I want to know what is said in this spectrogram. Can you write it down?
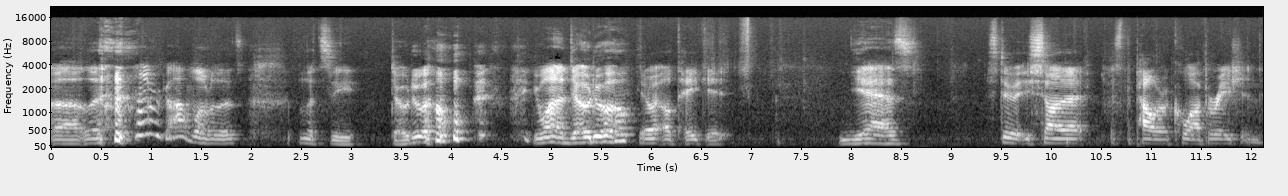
Uh, I forgot one of those. Let's see. Doduo? you want a Doduo? You know what? I'll take it. Yes. Let's do it. You saw that? That's the power of cooperation.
